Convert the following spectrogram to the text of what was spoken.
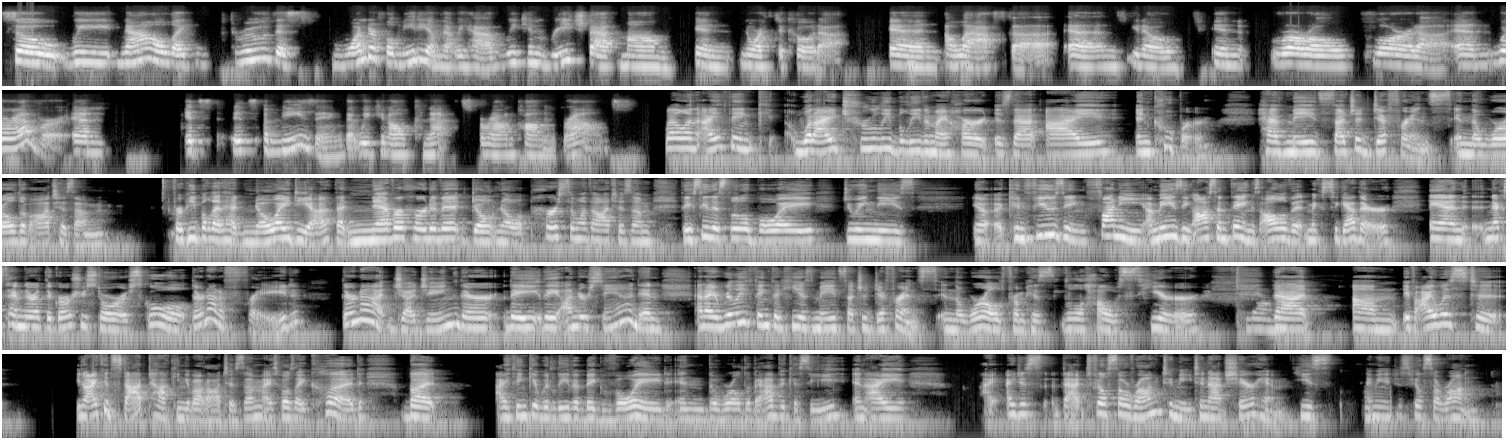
So we now, like through this wonderful medium that we have, we can reach that mom in North Dakota and Alaska and, you know, in rural Florida and wherever. And it's it's amazing that we can all connect around common grounds. Well, and I think what I truly believe in my heart is that I and Cooper have made such a difference in the world of autism for people that had no idea, that never heard of it, don't know a person with autism. They see this little boy doing these you know, confusing, funny, amazing, awesome things, all of it mixed together. And next time they're at the grocery store or school, they're not afraid they're not judging. They're they they understand. And and i really think that he has made such a difference in the world from his little house here yeah. that um if i was to you know i could stop talking about autism. I suppose i could but i think it would leave a big void in the world of advocacy. And i i, I just that feels so wrong to me to not share him. He's i mean it just feels so wrong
